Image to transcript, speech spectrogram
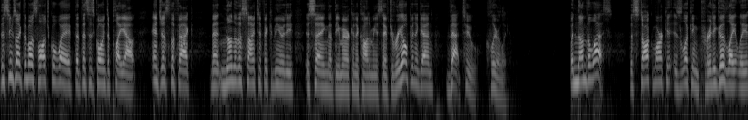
this seems like the most logical way that this is going to play out, and just the fact that none of the scientific community is saying that the American economy is safe to reopen again, that too, clearly. But nonetheless, the stock market is looking pretty good lately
